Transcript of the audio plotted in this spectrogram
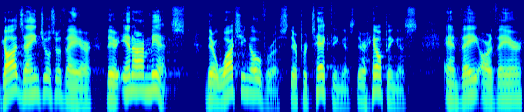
God's angels are there. They're in our midst. They're watching over us. They're protecting us. They're helping us. And they are there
